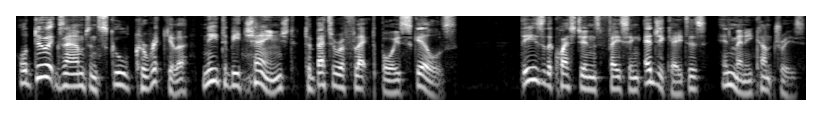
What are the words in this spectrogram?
Or do exams and school curricula need to be changed to better reflect boys' skills? These are the questions facing educators in many countries.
